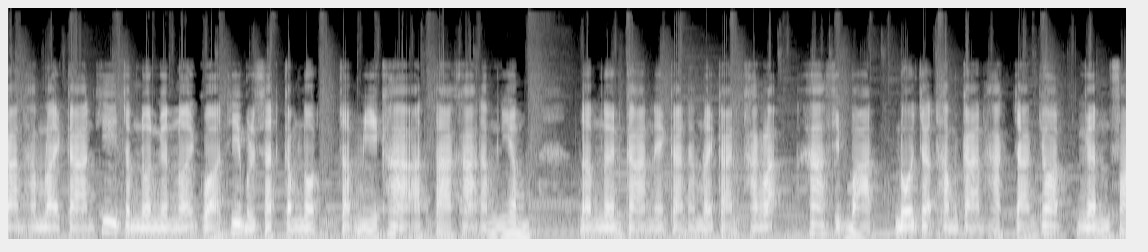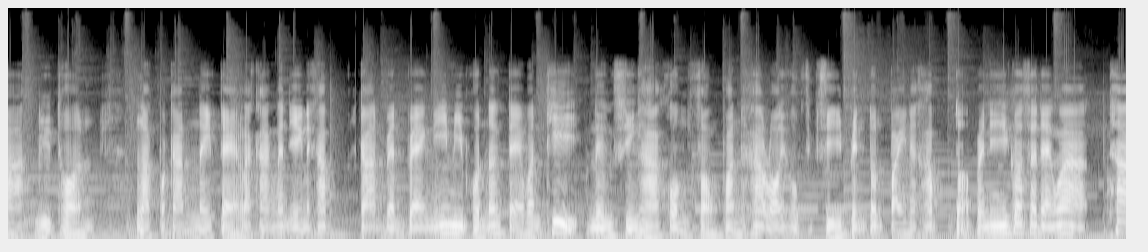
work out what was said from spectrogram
การทำรายการที่จำนวนเงินน้อยกว่าที่บริษัทกำหนดจะมีค่าอัตราค่าธรรมเนียมดำเนินการในการทำรายการครั้งละ 50 บาท โดยจะทำการหักจากยอดเงินฝากหรือถอน หลักประกันในแต่ละครั้งนั่นเองนะครับ การเปลี่ยนแปลงนี้มีผลตั้งแต่วันที่ 1 สิงหาคม 2564 เป็นต้นไปนะครับ ต่อไปนี้ก็แสดงว่าถ้า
